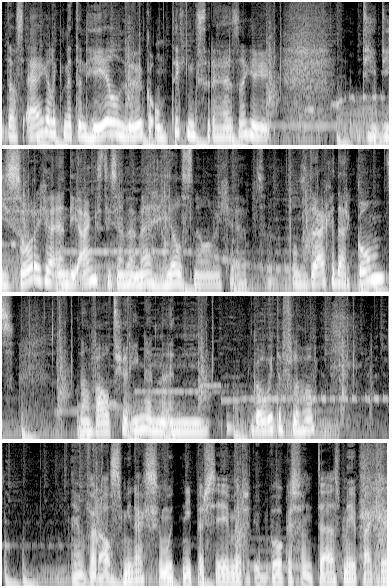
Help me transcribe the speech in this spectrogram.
dat is eigenlijk net een heel leuke ontdekkingsreis. Hè. Die, die zorgen en die angst die zijn bij mij heel snel weggehept. Zodra je daar komt, dan valt je erin en go with the flow. En vooral smiddags, je moet niet per se meer je bokens van thuis meepakken.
